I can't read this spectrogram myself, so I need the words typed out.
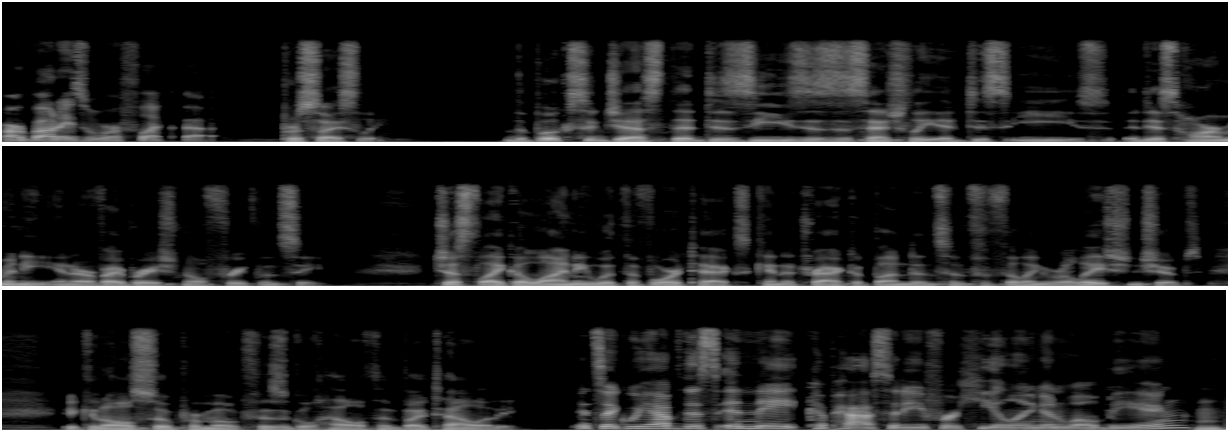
our bodies will reflect that. Precisely. The book suggests that disease is essentially a dis-ease, a disharmony in our vibrational frequency. Just like aligning with the vortex can attract abundance and fulfilling relationships, it can also promote physical health and vitality. It's like we have this innate capacity for healing and well-being, Mhm.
